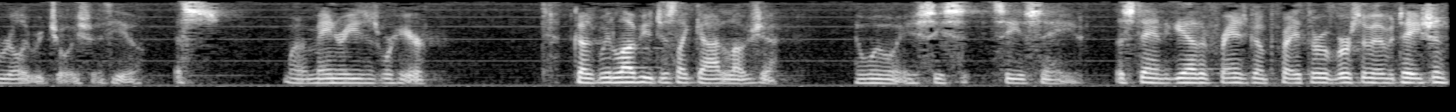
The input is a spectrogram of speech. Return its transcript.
really rejoice with you. That's one of the main reasons we're here. Because we love you just like God loves you. And we want you to see, see you saved. Let's stand together. Fran's going to pray through a verse of invitation.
